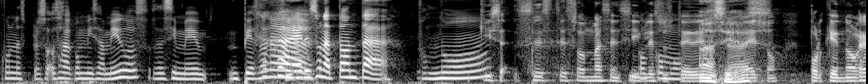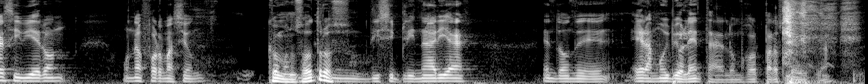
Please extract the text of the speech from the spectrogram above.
con las personas, o sea, con mis amigos. O sea, si me empiezan a... eres una tonta. Pues no. Quizás este, son más sensibles ustedes Así a es. eso, porque no recibieron una formación Como nosotros. disciplinaria en donde era muy violenta, a lo mejor para ustedes.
